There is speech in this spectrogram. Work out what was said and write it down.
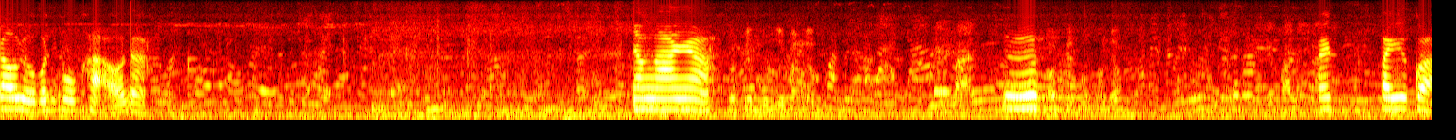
เราอยู่บนภูเขาน่ะ ยังไงอะมันเป็นมุมอื่นบ้างแล้วเออมันเป็นมุมอื่นแล้วไปไปดีกว่า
